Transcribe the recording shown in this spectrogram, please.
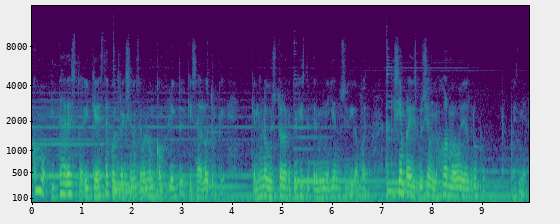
¿cómo quitar esto y que esta contradicción no se vuelva un conflicto y quizá el otro que, que no le gustó lo que tú dijiste termine yéndose y diga, bueno, aquí siempre hay discusión, mejor me voy del grupo? Pues mira,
